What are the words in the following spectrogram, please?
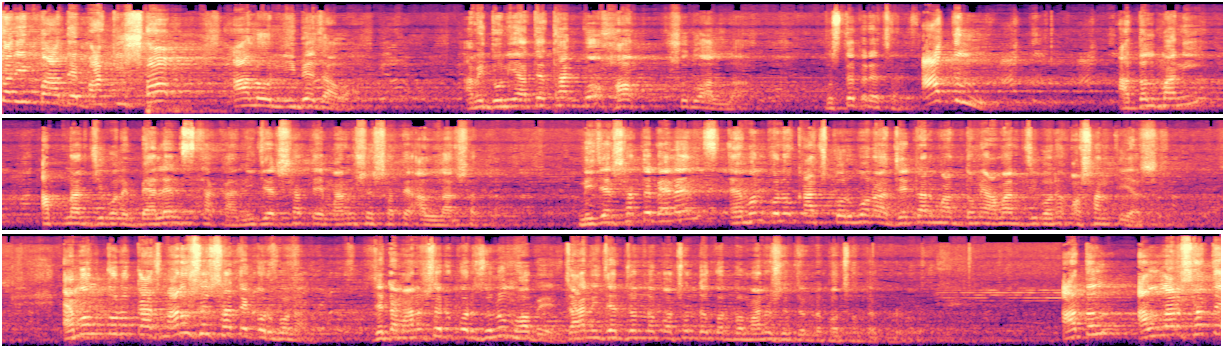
করিম বাদে বাকি সব আলো নিবে যাওয়া আমি দুনিয়াতে থাকব, হক শুধু আল্লাহ। বুঝতে পেরেছেন? আদল আদল মানি আপনার জীবনে ব্যালেন্স থাকা, নিজের সাথে, মানুষের সাথে, আল্লাহর সাথে। নিজের সাথে ব্যালেন্স এমন কোনো কাজ করব না যেটার মাধ্যমে আমার জীবনে অশান্তি আসে। এমন কোনো কাজ মানুষের সাথে করব না যেটা মানুষের উপর জুলুম হবে, যা নিজের জন্য পছন্দ করব, মানুষের জন্য পছন্দ করব। আদল আল্লাহর সাথে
